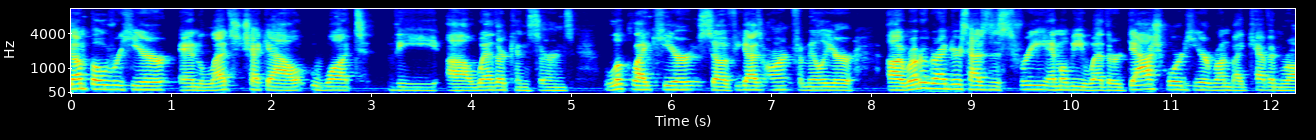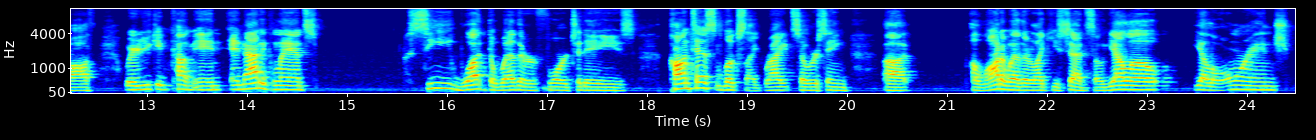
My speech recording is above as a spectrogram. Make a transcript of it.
jump over here and let's check out what the uh, weather concerns look like here. So if you guys aren't familiar, uh, RotoGrinders has this free MLB weather dashboard here run by Kevin Roth, where you can come in and at a glance see what the weather for today's contest looks like, right? So we're seeing uh, a lot of weather, like you said. So yellow, yellow, orange,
